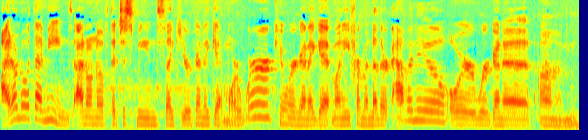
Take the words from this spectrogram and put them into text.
I don't know what that means. I don't know if that just means like you're going to get more work and we're going to get money from another avenue or we're going to. Um,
